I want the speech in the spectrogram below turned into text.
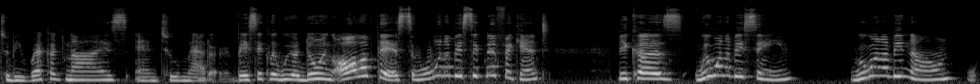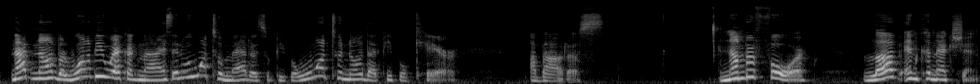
to be recognized, and to matter. Basically, we are doing all of this. we want to be significant because we want to be seen, we want to be known, not known, but we want to be recognized, and we want to matter to people. We want to know that people care about us. Number four, love and connection.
